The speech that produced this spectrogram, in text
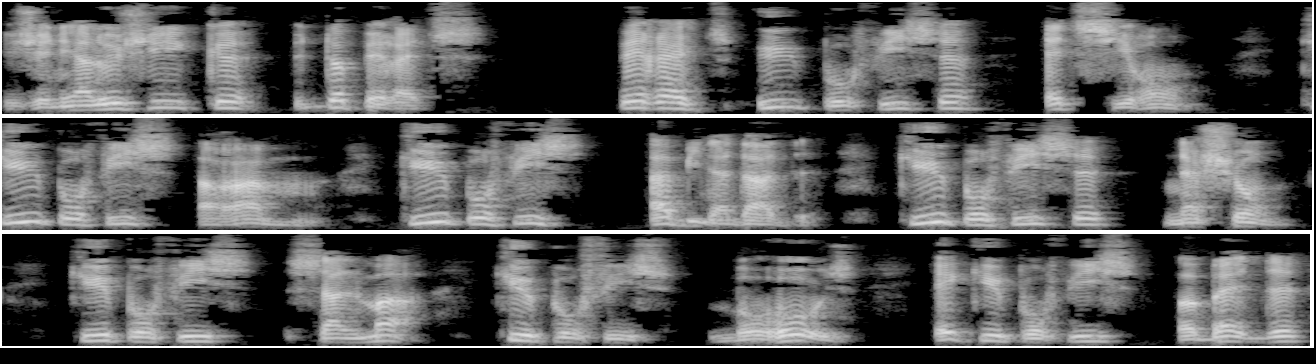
généalogique de Péretz. Péretz eut pour fils qui eut pour fils Ram, qui eut pour fils Abinadad, qui eut pour fils Nachon, qui eut pour fils Salma, qui eut pour fils Bohoz, et qui eut pour fils Obed,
